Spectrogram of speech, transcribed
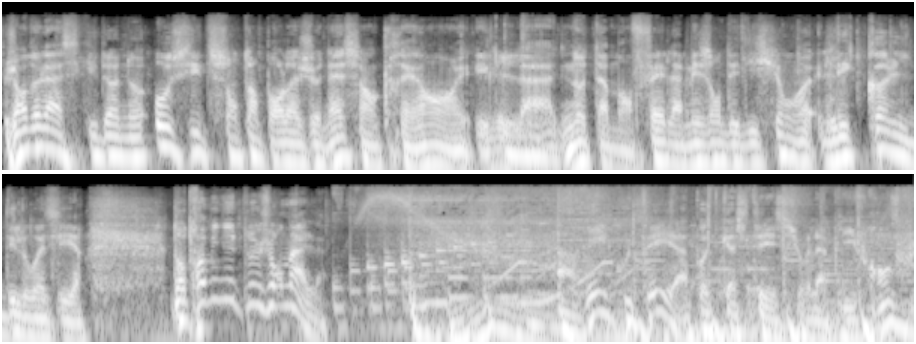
Jean Delas qui donne aussi de son temps pour la jeunesse en créant, il a notamment fait la maison d'édition euh, L'école des loisirs. Dans trois minutes, le journal. À réécouter et à podcaster sur l'appli France Bleu.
